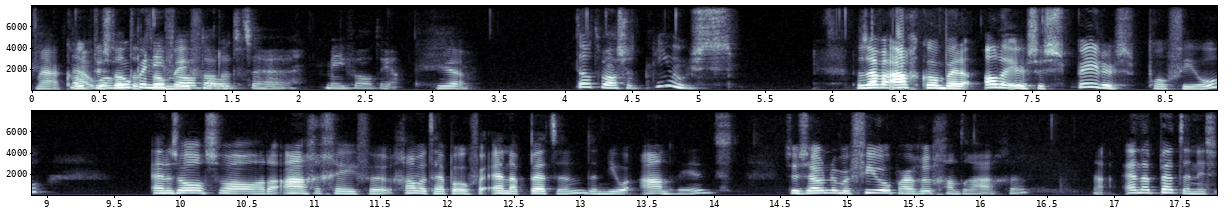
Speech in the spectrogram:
Maar ja, ik hoop Nou, dus we dat hopen het in wel ieder geval meevalt. dat het eh, meevalt, ja. Ja. Dat was het nieuws. Dan zijn we aangekomen bij de allereerste spelersprofiel. En zoals we al hadden aangegeven, gaan we het hebben over Anna Patton, de nieuwe aanwinst. Ze zou nummer 4 op haar rug gaan dragen. Nou, Anna Patton is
